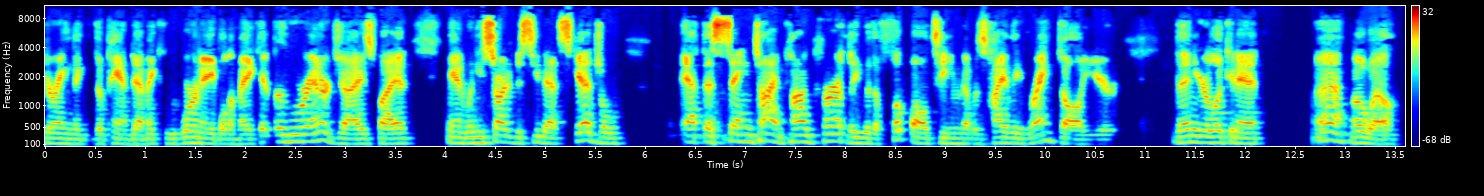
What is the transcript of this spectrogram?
during the, the pandemic, who weren't able to make it, but who were energized by it. And when you started to see that schedule at the same time, concurrently with a football team that was highly ranked all year, then you're looking at, eh, oh well,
